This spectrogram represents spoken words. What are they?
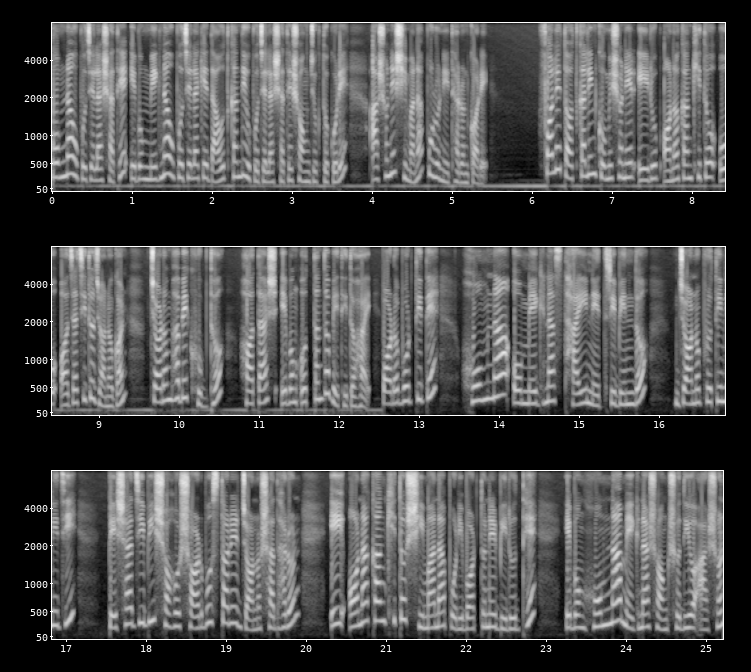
হোমনা উপজেলার সাথে এবং মেঘনা উপজেলাকে দাউদকান্দি উপজেলার সাথে সংযুক্ত করে আসনের সীমানা পুনর্নির্ধারণ করে। ফলে তৎকালীন কমিশনের এইরূপ অনাকাঙ্ক্ষিত ও অযাচিত জনগণ চরমভাবে ক্ষুব্ধ, হতাশ এবং অত্যন্ত ব্যথিত হয়। পরবর্তীতে হোমনা ও মেঘনা স্থায়ী নেতৃবৃন্দ, জনপ্রতিনিধি, পেশাজীবী সহ সর্বস্তরের জনসাধারণ এই অনাকাঙ্ক্ষিত সীমানা পরিবর্তনের বিরুদ্ধে এবং হোমনা মেঘনা সংসদীয় আসন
